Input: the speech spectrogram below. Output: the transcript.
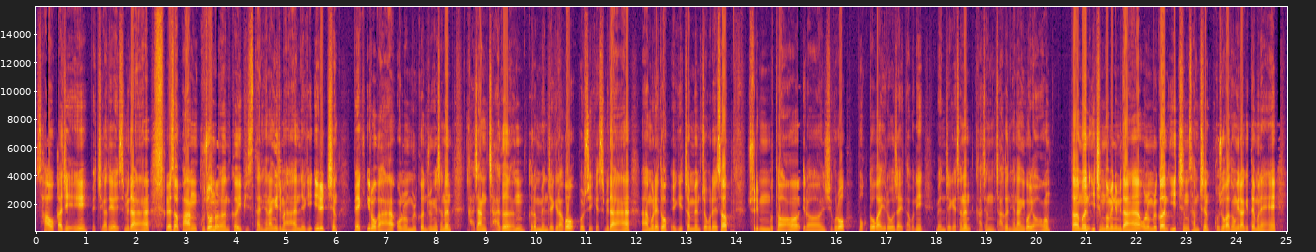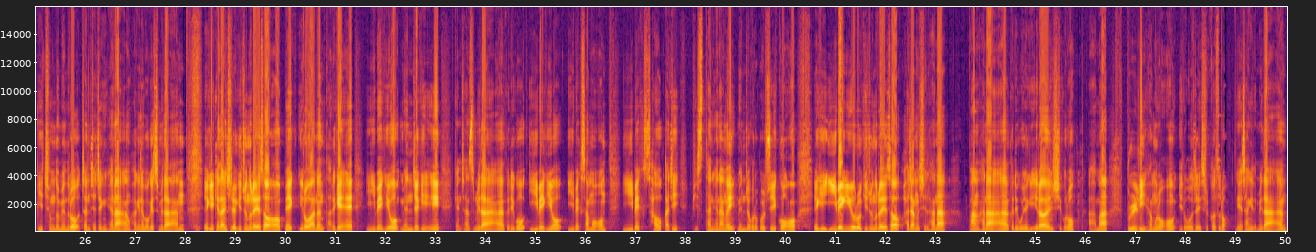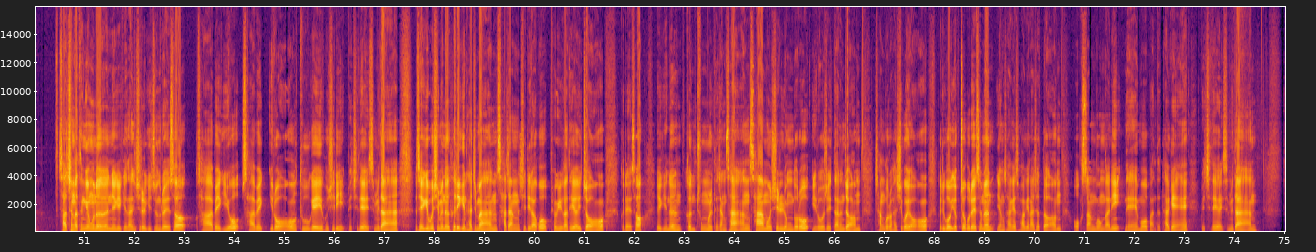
4호까지 배치가 되어 있습니다. 그래서 방 구조는 거의 비슷한 현황이지만 여기 1층 101호가 오늘 물건 중에서는 가장 작은 그런 면적이라고 볼 수 있겠습니다. 아무래도 여기 전면 쪽으로 해서 출입문부터 이런 식으로 복도가 이루어져 있다 보니 면적에서는 가장 작은 현황이고요. 다음은 2층 도면입니다. 오늘 물건 2층, 3층 구조가 동일하기 때문에 2층 도면으로 전체적인 현황 확인해 보겠습니다. 여기 계단실을 기준으로 해서 101호와는 다르게 202호 면적이 괜찮습니다. 그리고 202호, 203호, 204호까지 비슷한 현황의 면적으로 볼 수 있고 여기 202호를 기준으로 해서 화장실 하나 방 하나 그리고 여기 이런 식으로 아마 분리형으로 이루어져 있을 것으로 예상이 됩니다. 4층 같은 경우는 여기 계단실을 기준으로 해서 402호, 401호 두 개의 호실이 배치되어 있습니다. 그래서 여기 보시면은 흐리긴 하지만 사장실이라고 표기가 되어 있죠. 그래서 여기는 건축물 대장상 사무실 용도로 이루어져 있다는 점 참고를 하시고요. 그리고 옆쪽으로 해서는 영상에서 확인하셨던 옥상 공간이 네모 반듯하게 배치되어 있습니다.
